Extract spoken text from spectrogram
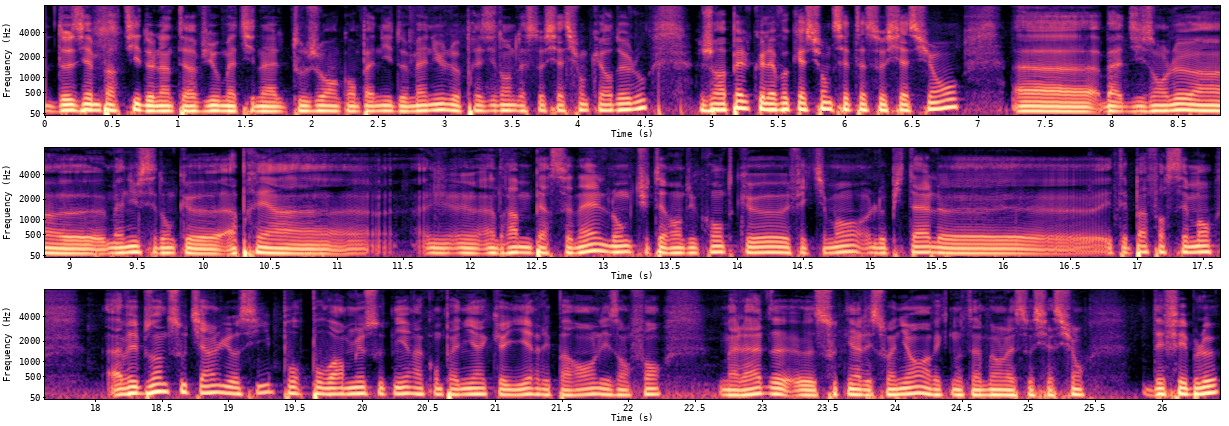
Deuxième partie de l'interview matinale, toujours en compagnie de Manu, le président de l'association Cœur de Loup. Je rappelle que la vocation de cette association, euh, bah, disons-le, hein, euh, Manu, c'est donc euh, après un, drame personnel, donc tu t'es rendu compte que effectivement l'hôpital était pas forcément avait besoin de soutien lui aussi pour pouvoir mieux soutenir, accompagner, accueillir les parents, les enfants malades, soutenir les soignants avec notamment l'association Défait Bleu.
